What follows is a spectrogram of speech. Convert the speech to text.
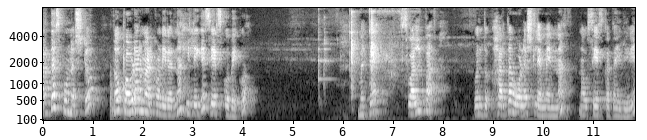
ಅರ್ಧ ಸ್ಪೂನಷ್ಟು ನಾವು ಪೌಡರ್ ಮಾಡ್ಕೊಂಡಿರೋದನ್ನ ಇಲ್ಲಿಗೆ ಸೇರಿಸ್ಕೋಬೇಕು. ಮತ್ತು ಸ್ವಲ್ಪ ಒಂದು ಅರ್ಧ ಹೋಳಷ್ಟು ಲೆಮೆನ್ನ ನಾವು ಸೇರಿಸ್ಕೊತಾ ಇದ್ದೀವಿ.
